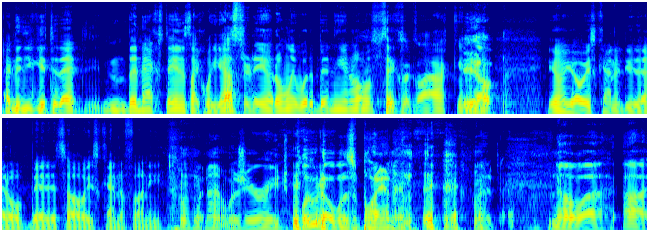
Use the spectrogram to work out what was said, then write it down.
and then you get to that the next day and it's like, well, yesterday it only would have been you know six o'clock. And, Yep. You know, you always kind of do that old bit. It's always kind of funny. when I was your age, Pluto was planning. but no, uh, uh,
